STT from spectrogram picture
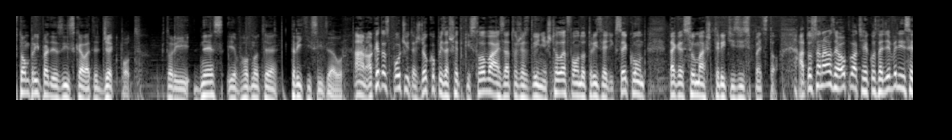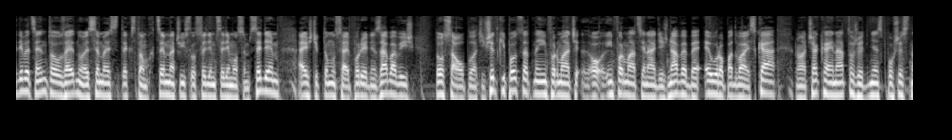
v tom prípade získavate jackpot, ktorý dnes je v hodnote 3000 eur. Áno, a keď to spočítaš dokopy za všetky slova, aj za to, že zdvihneš telefón do 30 sekúnd, tak je suma 4500. A to sa naozaj oplatí ako za 99 centov za jednu SMS textom chcem na číslo 7787 a ešte k tomu sa aj poriadne zabavíš, to sa oplatí. Všetky podstatné informácie, o, informácie nájdeš na webe Europa2.sk, no a čakaj na to, že dnes po 16.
